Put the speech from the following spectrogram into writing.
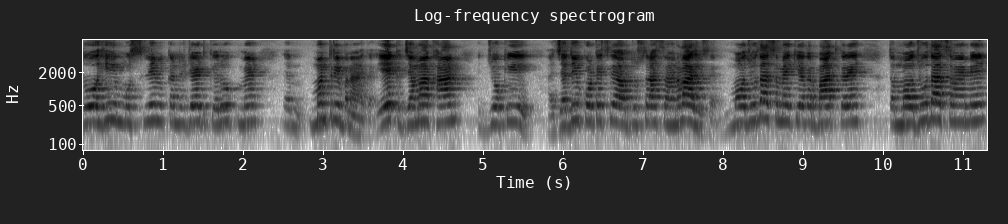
दो ही मुस्लिम कैंडिडेट के रूप में मंत्री बनाएगा एक जमा खान, जो कि जदयू कोटे से और दूसरा शहनवाज हुसैन। मौजूदा समय की अगर बात करें तो मौजूदा समय में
